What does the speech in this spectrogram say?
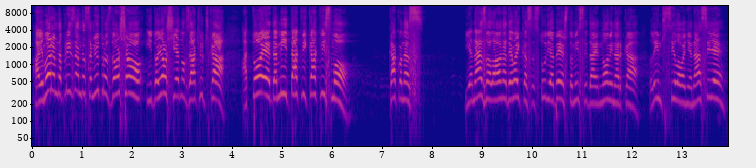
Ali moram da priznam da sam jutros došao i do još jednog zaključka, a to je da mi takvi kakvi smo, kako nas je nazvala ona devojka sa studija B što misli da je novinarka linč, silovanje, nasilje,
